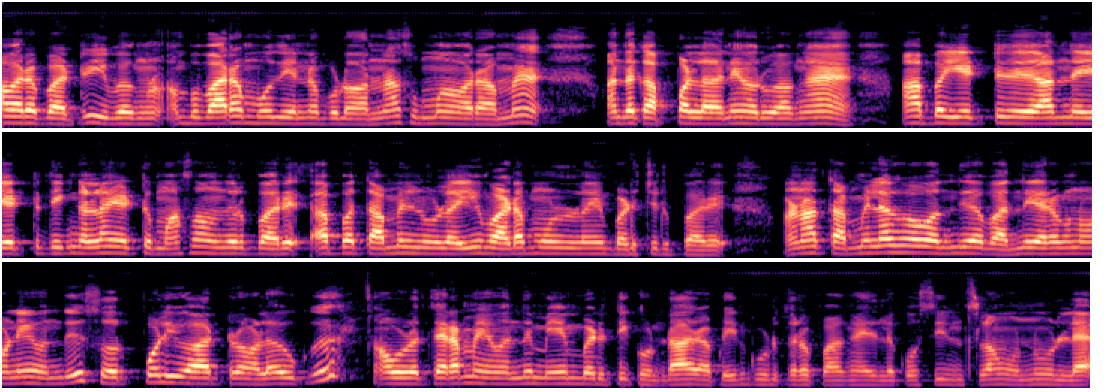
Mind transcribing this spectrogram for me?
அவரை பற்றி இவங்க நம்ம வரும்போது என்ன பண்ணுவார்னா சும்மா வராமல் அந்த கப்பலில் தானே வருவாங்க. அப்போ எட்டு அந்த எட்டு திங்கள்லாம் எட்டு மாதம் வந்திருப்பார். அப்போ தமிழ் நூலையும் வடமொழிலையும் படிச்சிருப்பார். ஆனால் தமிழகம் வந்து வந்து இறங்கினோடனே வந்து சொற்பொழிவாற்றும் அளவுக்கு அவரோட திறமையை வந்து மேம்படுத்தி கொண்டார் அப்படின்னு கொடுத்துருப்பாங்க. இதில் கொஸ்டின்ஸ்லாம் ஒன்றும் இல்லை.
